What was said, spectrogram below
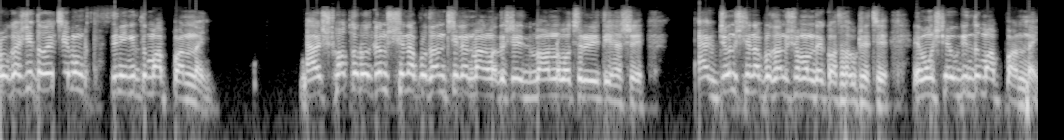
প্রকাশিত হয়েছে এবং তিনি কিন্তু মাপ পান নাই। আর সতেরো জন সেনাপ্রধান ছিলেন বাংলাদেশের বাউন্ন বছরের ইতিহাসে। একজন সেনাপ্রধান সম্বন্ধে কথা উঠেছে এবং সেও কিন্তু মাপ পান নাই।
